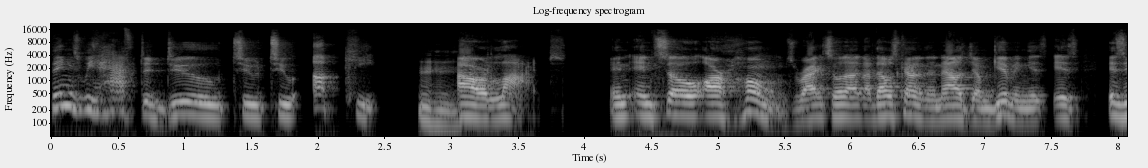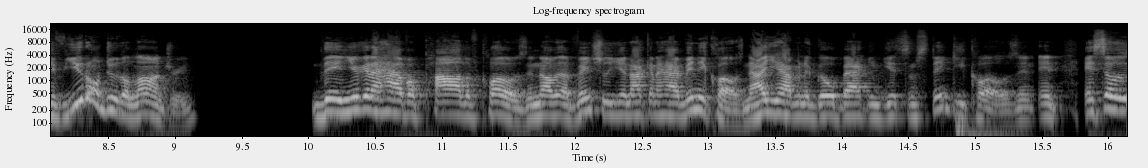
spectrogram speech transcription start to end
things we have to do to to upkeep Mhm. our lives. And and so our homes, right? So that, that was kind of the analogy I'm giving is is is if you don't do the laundry, then you're gonna have a pile of clothes, and eventually you're not gonna have any clothes. Now you're having to go back and get some stinky clothes, and and and so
